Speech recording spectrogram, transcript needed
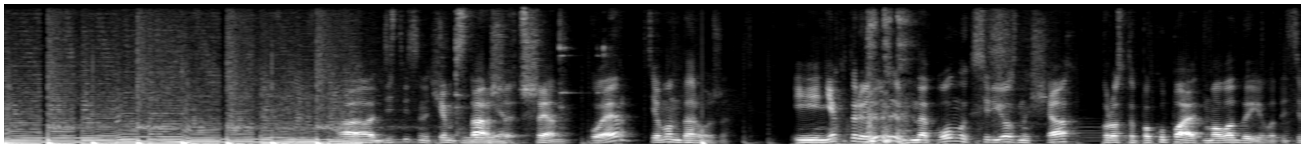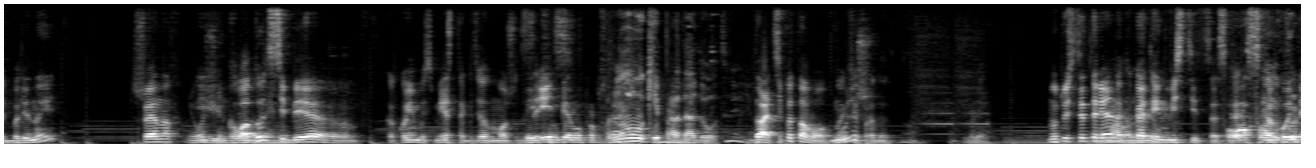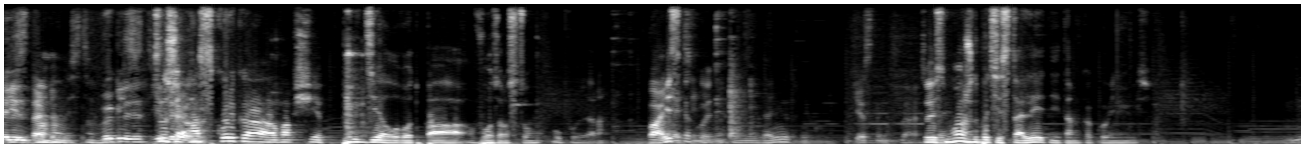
А, действительно, чем старше Нефть. Шен Пуэр, тем он дороже. И некоторые люди на полных серьезных щах просто покупают молодые вот эти блины Шенов И и, очень кладут себе в какое-нибудь место, где он может Ты зреть. Внуки продадут. Да, типа того, внуки Будешь? продают. Блин. Ну, то есть это реально Мало какая-то налево. инвестиция с, Ох, с какой-то выглядит- рентабельностью. Выглядит Слушай, ядрёно. а сколько вообще предел вот по возрасту у? Понятия Есть не какой-то? имею, Да нет никакого. Честно не знаю. То есть может быть и столетний там какой-нибудь.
